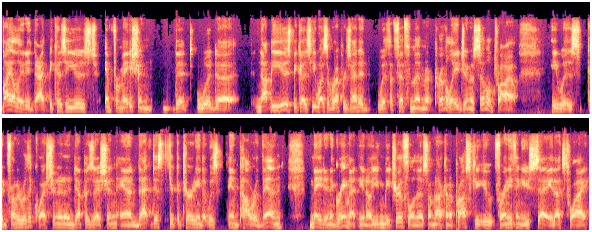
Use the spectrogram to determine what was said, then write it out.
violated that because he used information that would uh, not be used because he wasn't represented with a Fifth Amendment privilege in a civil trial he was confronted with a question in a deposition, and that district attorney that was in power then made an agreement. You know, you can be truthful in this. I'm not going to prosecute you for anything you say. That's why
